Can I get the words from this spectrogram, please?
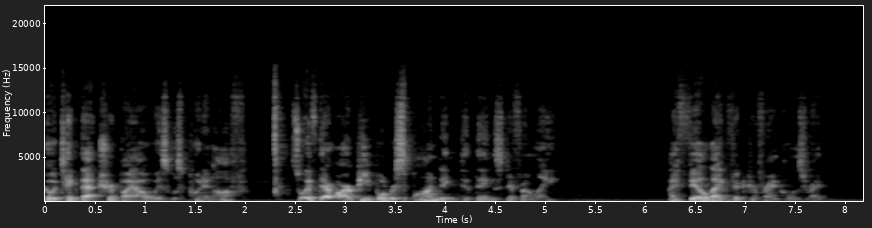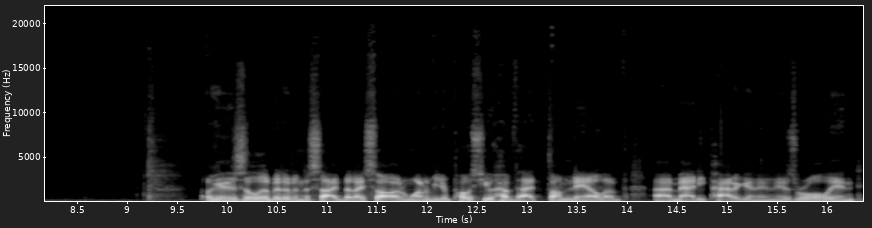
go take that trip I always was putting off. So if there are people responding to things differently, I feel like Viktor Frankl is right. Okay, this is a little bit of an aside, but I saw in one of your posts you have that thumbnail of uh, Mandy Patinkin in his role in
